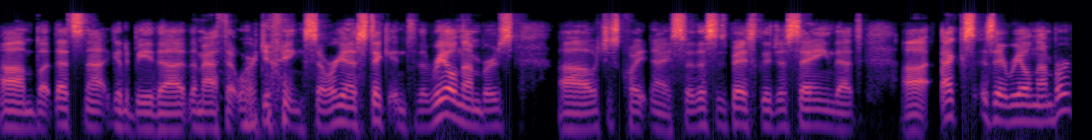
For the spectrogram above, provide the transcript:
um, but that's not going to be the, the math that we're doing. So we're going to stick into the real numbers, uh, which is quite nice. So this is basically just saying that that uh, x is a real number,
